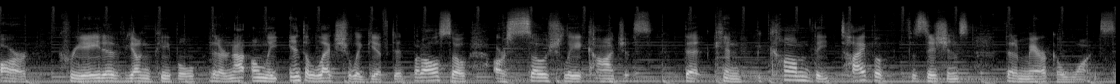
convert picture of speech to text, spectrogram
are creative young people that are not only intellectually gifted, but also are socially conscious, that can become the type of physicians that America wants.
